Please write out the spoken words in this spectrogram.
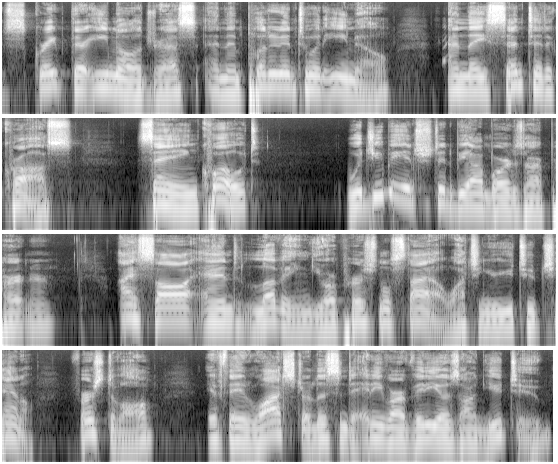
scraped their email address and then put it into an email and they sent it across saying quote would you be interested to be on board as our partner? I saw and loving your personal style watching your youtube channel. First of all if they watched or listened to any of our videos on youtube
